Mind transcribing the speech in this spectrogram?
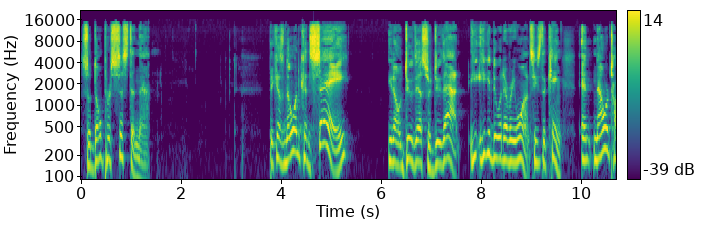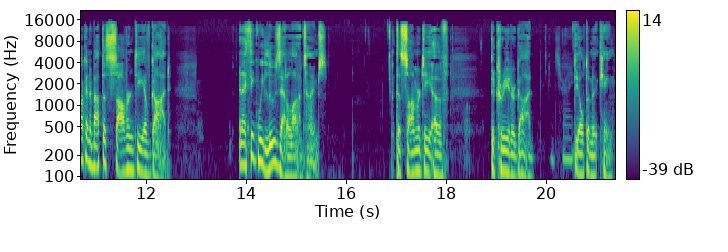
So don't persist in that. Because no one can say, you know, do this or do that. He, he can do whatever he wants. He's the king. And now we're talking about the sovereignty of God. And I think we lose that a lot of times. The sovereignty of the creator God, That's right. the ultimate king.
